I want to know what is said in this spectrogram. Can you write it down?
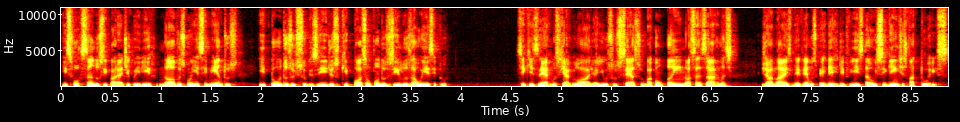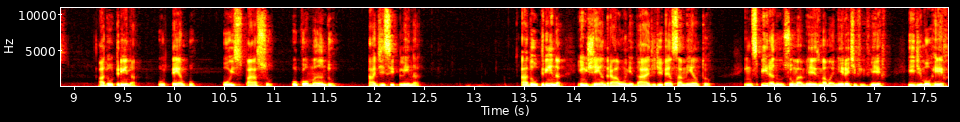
esforçando-se para adquirir novos conhecimentos e todos os subsídios que possam conduzi-los ao êxito. Se quisermos que a glória e o sucesso acompanhem nossas armas, jamais devemos perder de vista os seguintes fatores: a doutrina, o tempo, o espaço, o comando, a disciplina. A doutrina engendra a unidade de pensamento, inspira-nos uma mesma maneira de viver e de morrer,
